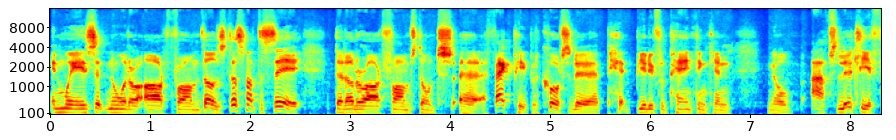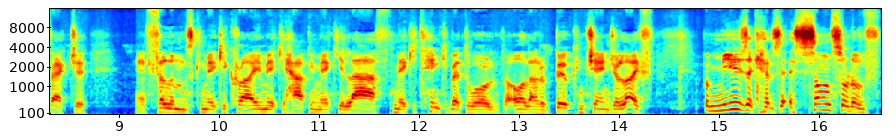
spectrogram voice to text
in ways that no other art form does. That's not to say that other art forms don't uh, affect people. Of course, a beautiful painting can, you know, absolutely affect you. Uh, films can make you cry, make you happy, make you laugh, make you think about the world. All that a book can change your life. But music has, has some sort of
